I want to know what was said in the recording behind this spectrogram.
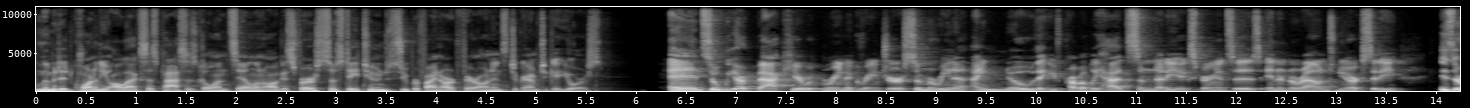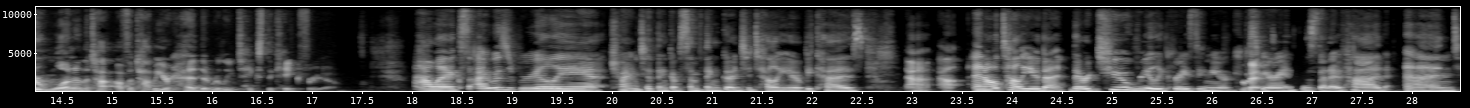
Limited quantity all access passes go on sale on August 1st, so stay tuned to Superfine Art Fair on Instagram to get yours. And so we are back here with Marina Granger. So, Marina, I know that you've probably had some nutty experiences in and around New York City. Is there one on the top off the top of your head that really takes the cake for you? Alex, I was really trying to think of something good to tell you because, uh, uh and I'll tell you that there are two really crazy New York okay. experiences that I've had, and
